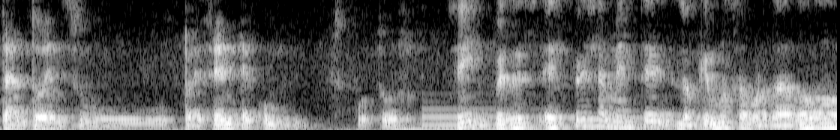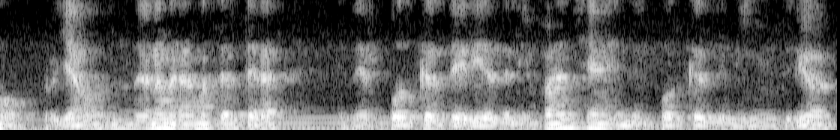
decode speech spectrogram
tanto en su presente como en su futuro. Sí, pues es, precisamente lo que hemos abordado, pero ya de una manera más certera, en el podcast de heridas de la infancia, en el podcast de niño interior,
